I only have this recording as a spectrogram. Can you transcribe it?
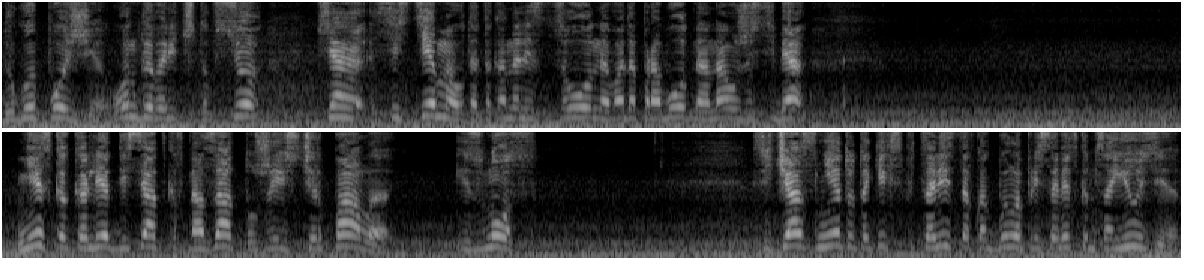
другой позже. Он говорит, что все вся система, вот эта канализационная, водопроводная, она уже себя несколько лет, десятков назад уже исчерпала износ. Сейчас нету таких специалистов, как было при Советском Союзе.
